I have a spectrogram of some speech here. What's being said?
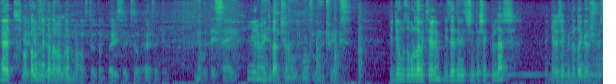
Evet bakalım ne kadar oldu. mastered the basics of etiquette. Know what they say. 22 Can't teach dakika. an old wolf new tricks. Videomuzu burada bitirelim. İzlediğiniz için teşekkürler. Gelecek videoda görüşürüz.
